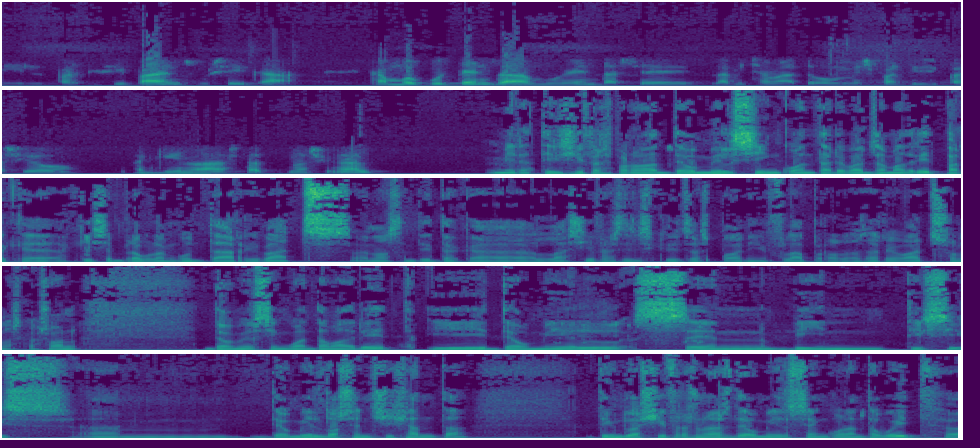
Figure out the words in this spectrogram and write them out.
mil participants, o sigui que, que molt contents de moment de ser la mitja marató amb més participació aquí a l'estat nacional. Mira, tinc xifres per una 10.050 arribats a Madrid, perquè aquí sempre volem comptar arribats, en el sentit de que les xifres d'inscrits es poden inflar, però les arribats són les que són. 10.050 a Madrid i 10.126, um, 10.260 tinc dues xifres, una és 10.148 uh,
